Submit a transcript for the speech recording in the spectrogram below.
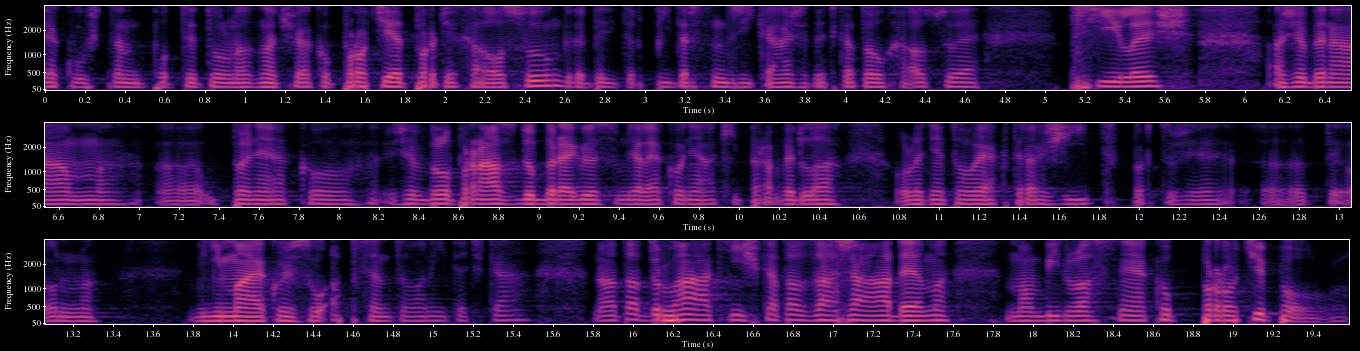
jak už ten podtitul naznačuje, jako protijet proti chaosu, kde Peter Peterson říká, že teďka toho chaosu je příliš a že by nám uh, úplně jako, že by bylo pro nás dobré, kdyby jsme měli jako nějaký pravidla ohledně toho, jak teda žít, protože uh, ty on vnímá jako, že jsou absentovaný teďka. No a ta druhá knížka, ta za řádem, má být vlastně jako protipol.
